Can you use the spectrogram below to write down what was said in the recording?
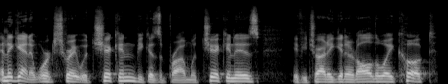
and again it works great with chicken because the problem with chicken is if you try to get it all the way cooked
